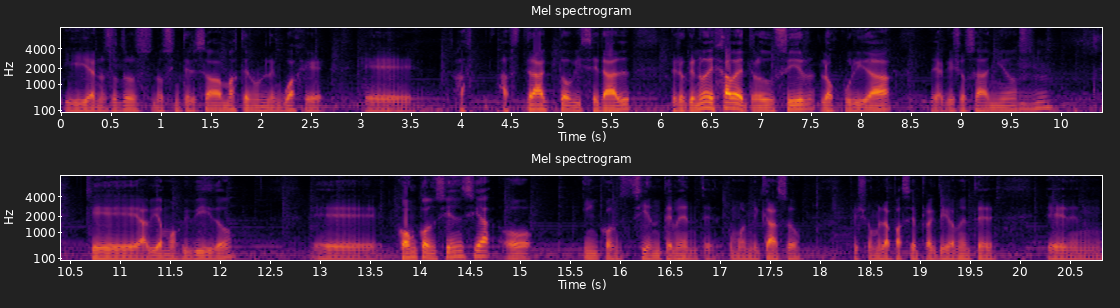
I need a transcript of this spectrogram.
Y a nosotros nos interesaba más tener un lenguaje eh, abstracto, visceral, pero que no dejaba de traducir la oscuridad de aquellos años que habíamos vivido, eh, con conciencia o inconscientemente, como en mi caso, que yo me la pasé prácticamente en,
